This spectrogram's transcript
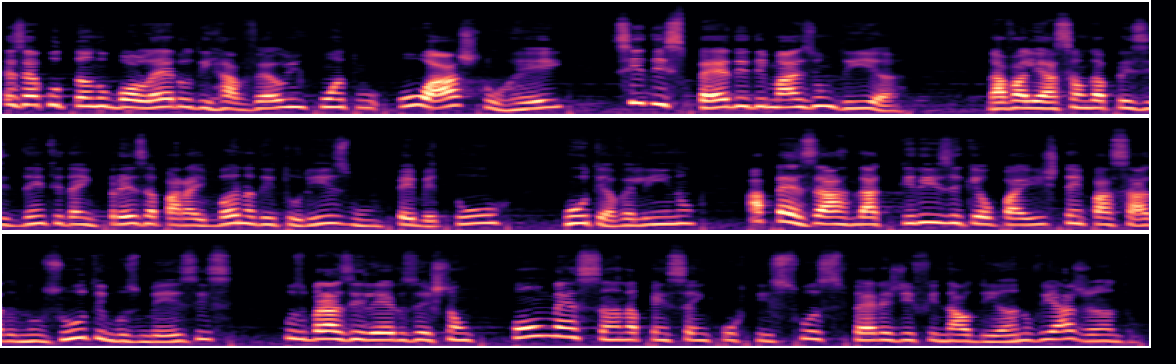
executando o bolero de Ravel enquanto o astro rei se despede de mais um dia. Na avaliação da presidente da empresa paraibana de turismo, PBTur, Ruth Avelino, apesar da crise que o país tem passado nos últimos meses, os brasileiros estão começando a pensar em curtir suas férias de final de ano viajando.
